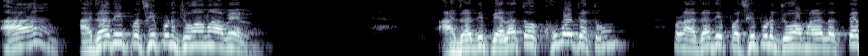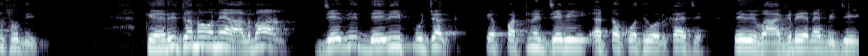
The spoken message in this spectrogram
આ આઝાદી પછી પણ જોવામાં આવેલ. આઝાદી પહેલાં તો ખૂબ જ હતું, પણ આઝાદી પછી પણ જોવામાં આવેલ અત્યાર સુધી. કે હરિજનો અને હાલમાં જેવી દેવી પૂજક કે પટની જેવી અટકોથી ઓળખાય છે, તેવી વાઘરી અને બીજી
